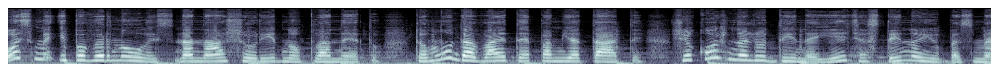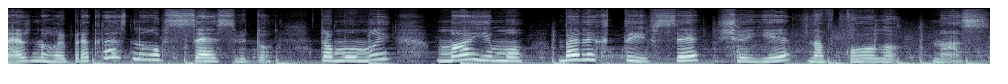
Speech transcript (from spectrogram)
Ось ми і повернулись на нашу рідну планету. Тому давайте пам'ятати, що кожна людина є частиною безмежного і прекрасного Всесвіту. Тому ми маємо берегти все, що є навколо нас.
